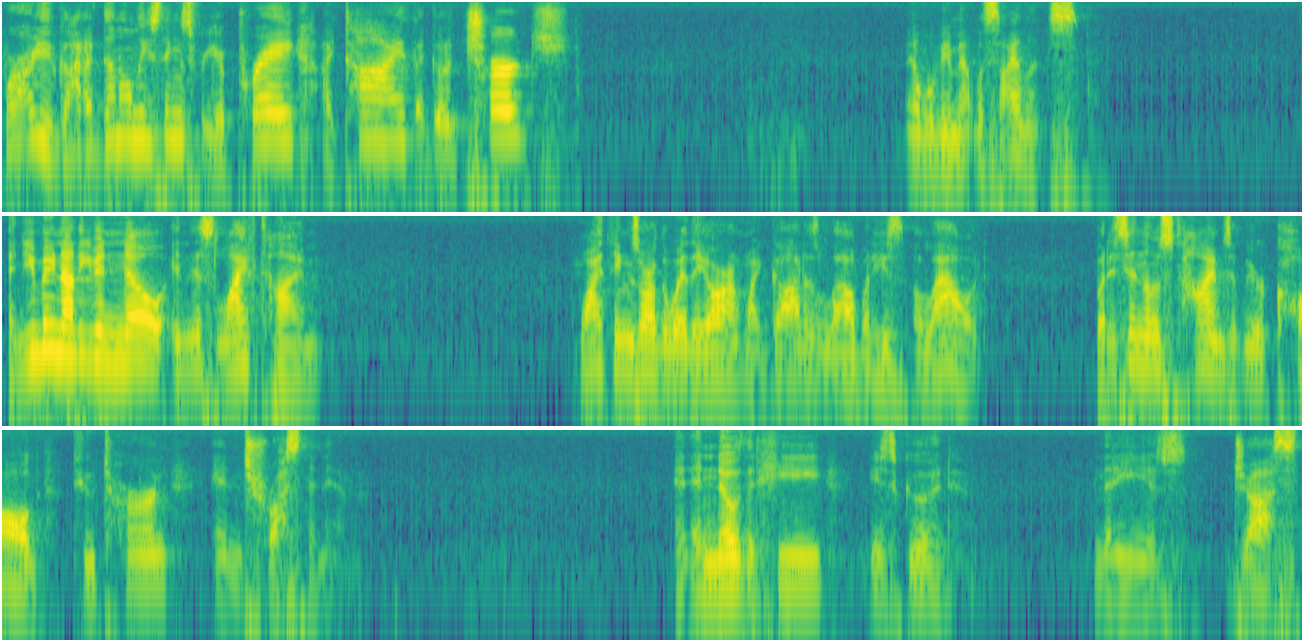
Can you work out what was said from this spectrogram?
Where are you, God? I've done all these things for you. I pray, I tithe, I go to church. And we'll be met with silence. And you may not even know in this lifetime why things are the way they are and why God has allowed what He's allowed. But it's in those times that we are called to turn and trust in Him and, and know that He is good and that He is just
